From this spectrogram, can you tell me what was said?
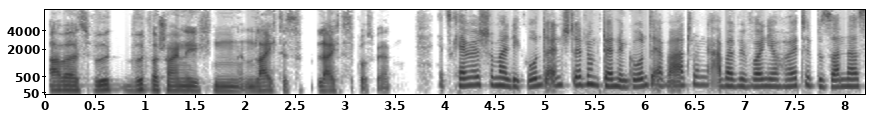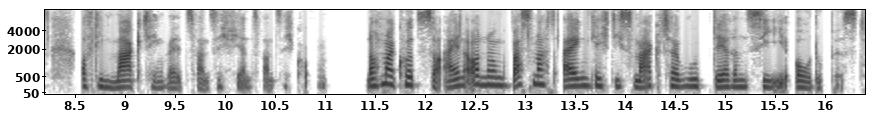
Aber es wird, wird wahrscheinlich ein, ein leichtes, leichtes Plus werden. Jetzt kennen wir schon mal die Grundeinstellung, deine Grunderwartungen, aber wir wollen ja heute besonders auf die Marketingwelt 2024 gucken. Nochmal kurz zur Einordnung. Was macht eigentlich die Smarketer Group, deren CEO du bist?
